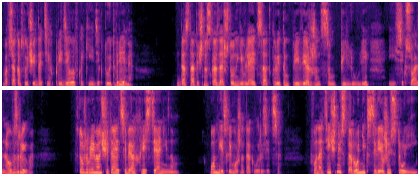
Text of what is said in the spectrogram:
во всяком случае до тех пределов, какие диктует время. Достаточно сказать, что он является открытым приверженцем пилюли и сексуального взрыва. В то же время он считает себя христианином. Он, если можно так выразиться, фанатичный сторонник свежей струи.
